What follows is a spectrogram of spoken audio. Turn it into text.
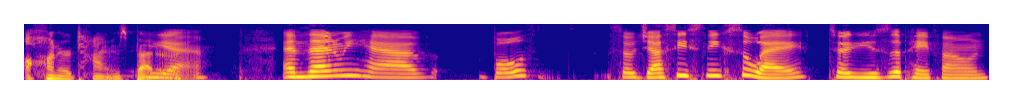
a hundred times better. Yeah. And then we have both. So Jesse sneaks away to use the payphone,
